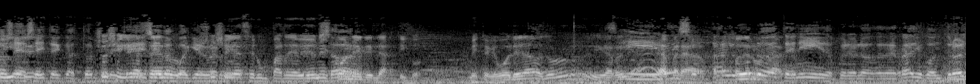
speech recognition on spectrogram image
no sé, hice- aceite de castor. Yo llegué, a hacer, diciendo cualquier yo verdura. llegué a hacer un par de aviones con el elástico. Viste que vos le dabas y Sí, eso, para, para algunos detenidos, pero los de radio control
